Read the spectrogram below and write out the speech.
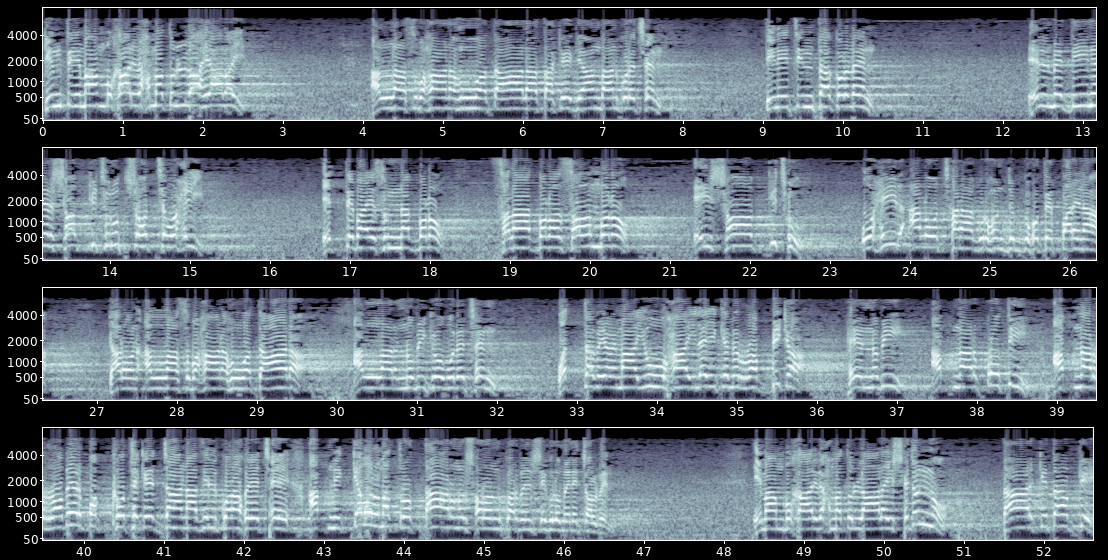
কিন্তু ইমাম বুখারি রহমাতুল্লাহ আলাই আল্লাহ সুবহান তাকে জ্ঞান দান করেছেন। তিনি চিন্তা করলেন এলমে দিনের সব কিছুর উৎস হচ্ছে ওহি। এত্তেবায়ে সুন্নাত বলো সালাদ বলো সম বলো, এই সব কিছু ওহির আলো ছাড়া গ্রহণযোগ্য হতে পারে না। কারণ আল্লাহ সুবাহান আল্লাহর নবীকেও বলেছেন হে নবী, আপনার প্রতি, আপনার রবের পক্ষ থেকে যা নাজিল করা হয়েছে, আপনি কেবলমাত্র তার অনুসরণ করবেন, সেগুলো মেনে চলবেন। ইমাম বুখারি রহমতুল্লাহ আলাই সেজন্য তার কিতাবকে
